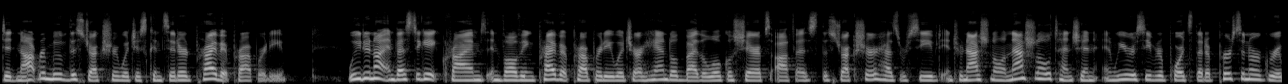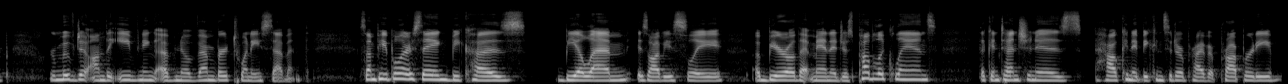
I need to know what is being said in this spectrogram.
did not remove the structure, which is considered private property. We do not investigate crimes involving private property which are handled by the local sheriff's office. The structure has received international and national attention, and we received reports that a person or group removed it on the evening of November 27th. Some people are saying because BLM is obviously a bureau that manages public lands, the contention is how can it be considered private property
